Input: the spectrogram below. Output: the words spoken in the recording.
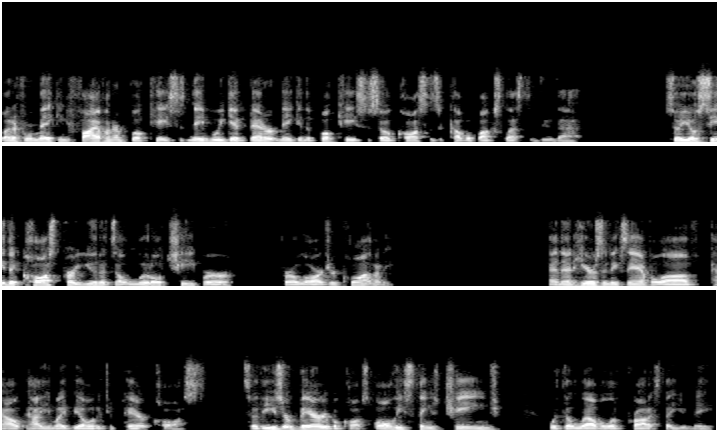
But if we're making 500 bookcases, maybe we get better at making the bookcases. So it costs us a couple bucks less to do that. So you'll see the cost per unit's a little cheaper for a larger quantity. And then here's an example of how, how you might be able to compare costs. So these are variable costs. All these things change with the level of products that you make.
